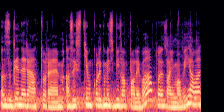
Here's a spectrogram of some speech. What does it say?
s generátorem a zjistím, kolik mi zbývá paliva. To je zajímavý, ale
